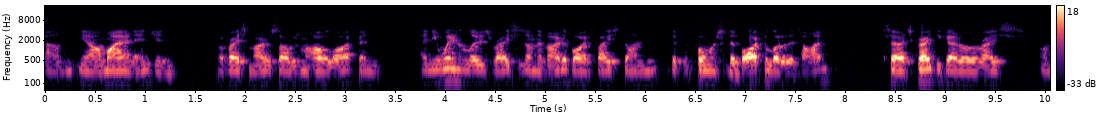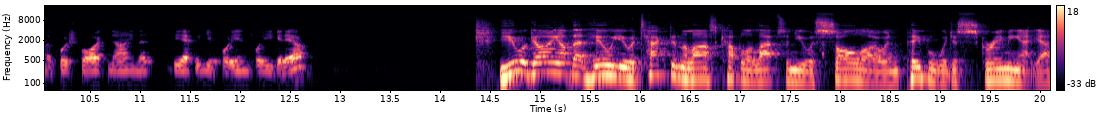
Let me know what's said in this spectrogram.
um, you know, on my own engine, I've raced motorcycles my whole life, and and you win and lose races on the motorbike based on the performance of the bike a lot of the time. So it's great to go to a race on the push bike knowing that the effort you put in is where you get out. You were going up that hill, you attacked in the last couple of laps and you were solo and people were just screaming at you.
